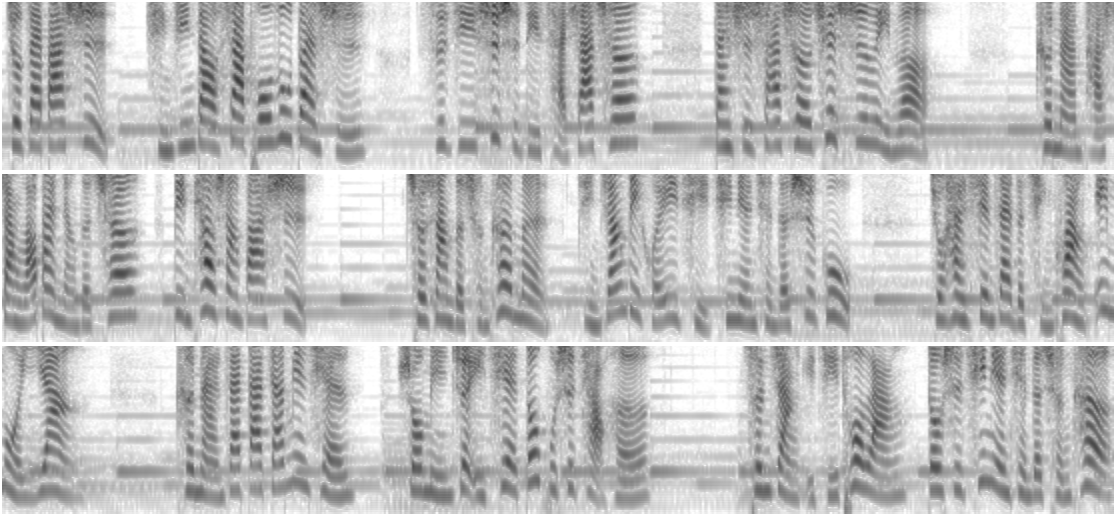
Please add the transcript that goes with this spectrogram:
就在巴士行经到下坡路段时，司机适时地踩刹车，但是刹车却失灵了。柯南爬上老板娘的车，并跳上巴士。车上的乘客们紧张地回忆起七年前的事故，就和现在的情况一模一样。柯南在大家面前说明这一切都不是巧合。村长以及拓郎都是七年前的乘客，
